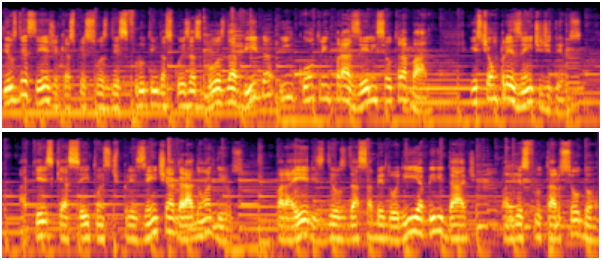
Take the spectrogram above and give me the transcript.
Deus deseja que as pessoas desfrutem das coisas boas da vida e encontrem prazer em seu trabalho. Este é um presente de Deus. Aqueles que aceitam este presente agradam a Deus. Para eles, Deus dá sabedoria e habilidade para desfrutar o seu dom.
